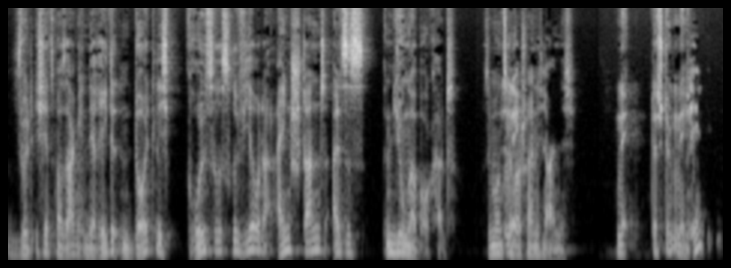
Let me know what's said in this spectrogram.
würde ich jetzt mal sagen, in der Regel ein deutlich größeres Revier oder Einstand, als es ein junger Bock hat. Sind wir uns nee. ja wahrscheinlich einig. Nee, das stimmt nicht. Nee?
